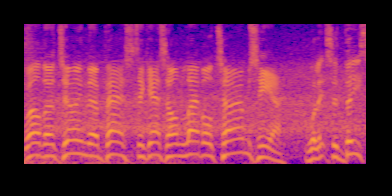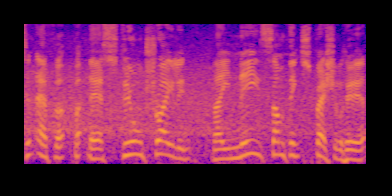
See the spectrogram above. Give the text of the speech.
Well, they're doing their best to get on level terms here. Well, it's a decent effort, but they're still trailing. They need something special here.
